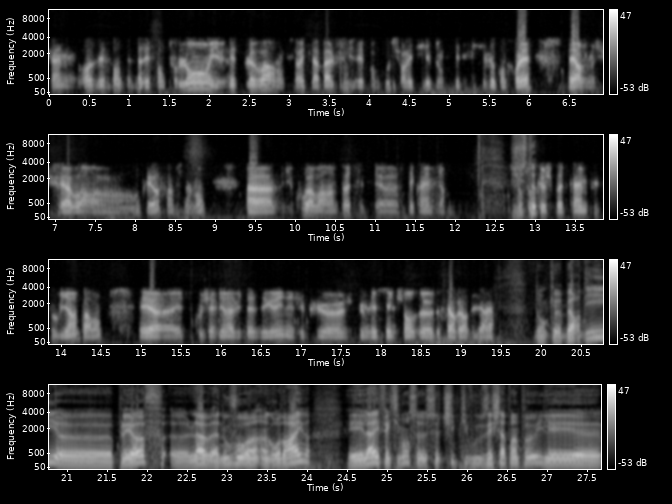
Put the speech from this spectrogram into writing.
quand même une grosse descente et ça descend tout le long. Il venait de pleuvoir, donc c'est vrai que la balle fusait beaucoup sur les chips, donc c'était difficile de contrôler. D'ailleurs, je me suis fait avoir en playoff hein, finalement. Euh, du coup, avoir un c'était euh, c'était quand même bien. Juste... Surtout que je putt quand même plutôt bien, pardon. Et, euh, et du coup, j'avais bien la vitesse des greens et j'ai pu, me laisser une chance de, de faire birdie derrière. Donc birdie, playoff, là à nouveau un, un gros drive. Et là, effectivement, ce, ce, chip qui vous échappe un peu, il est, euh,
